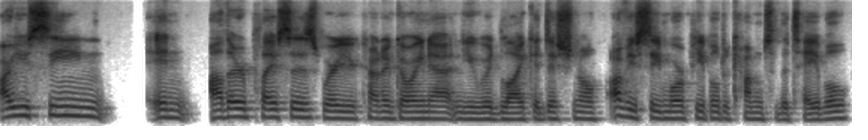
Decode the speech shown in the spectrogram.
are you seeing in other places where you're kind of going out and you would like additional obviously more people to come to the table?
